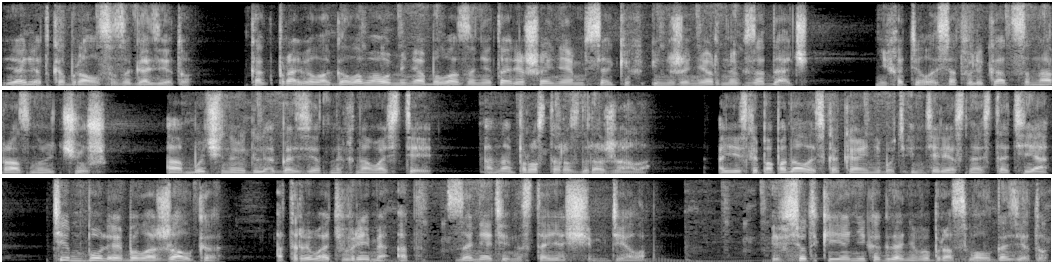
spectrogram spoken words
Я редко брался за газету. Как правило, голова у меня была занята решением всяких инженерных задач. Не хотелось отвлекаться на разную чушь, обычную для газетных новостей. Она просто раздражала. А если попадалась какая-нибудь интересная статья, тем более было жалко отрывать время от занятий настоящим делом. И все-таки я никогда не выбрасывал газету,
